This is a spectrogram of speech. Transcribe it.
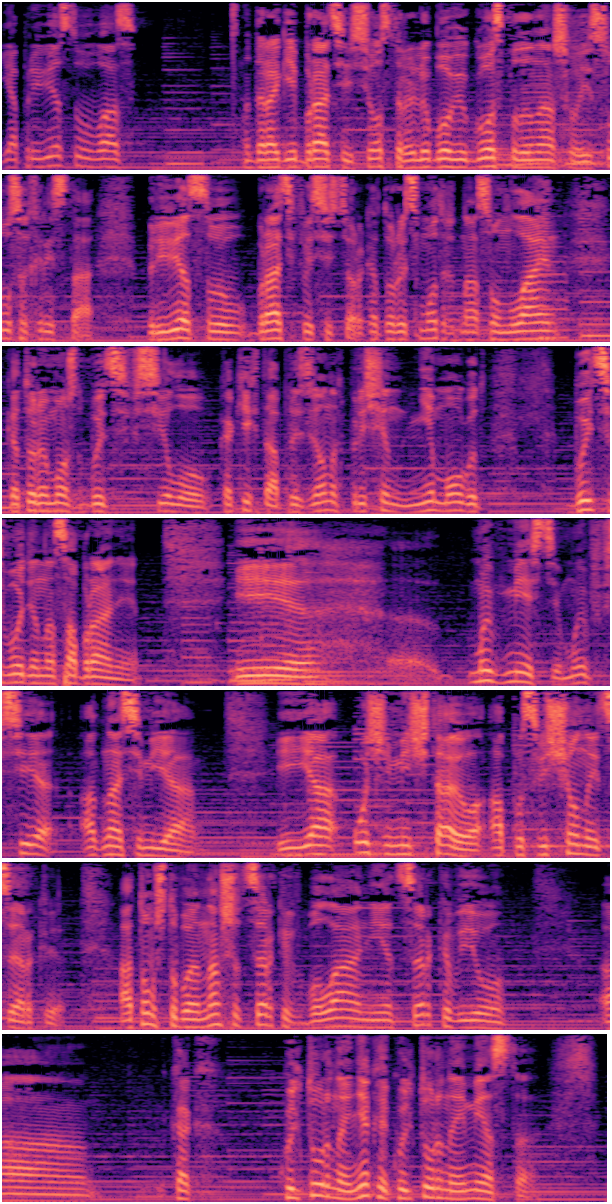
Я приветствую вас, дорогие братья и сестры, любовью Господа нашего Иисуса Христа. Приветствую братьев и сестер, которые смотрят нас онлайн, которые, может быть, в силу каких-то определенных причин не могут быть сегодня на собрании. И э, мы вместе, мы все одна семья. И я очень мечтаю о посвященной церкви, о том, чтобы наша церковь была не церковью, а, как культурное, некое культурное место,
